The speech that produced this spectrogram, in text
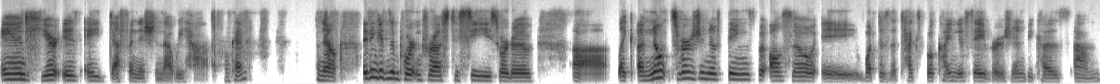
And here is a definition that we have, okay? Now, I think it's important for us to see sort of uh, like a notes version of things, but also a what does the textbook kind of say version because um,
